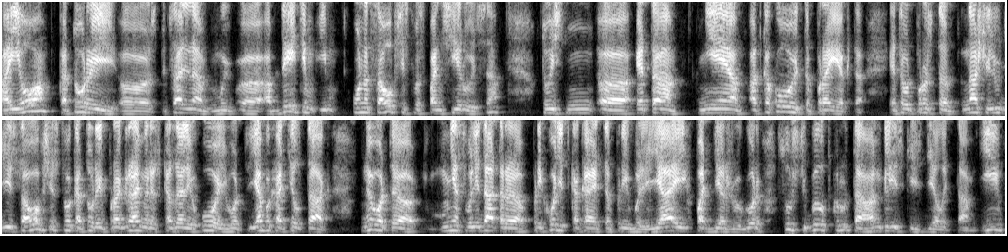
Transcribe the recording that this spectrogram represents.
IO, который э, специально мы э, апдейтим, и он от сообщества спонсируется. То есть э, это не от какого-то проекта. Это вот просто наши люди из сообщества, которые программеры сказали, ой, вот я бы хотел так. Ну вот э, мне с валидатора приходит какая-то прибыль, я их поддерживаю, говорю, слушайте, было бы круто английский сделать там, и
